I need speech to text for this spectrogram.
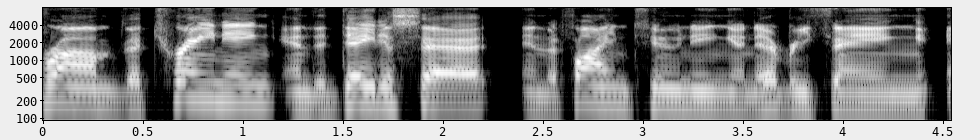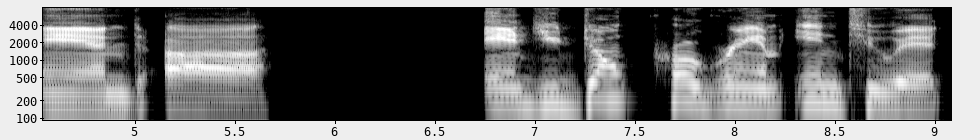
from the training and the data set and the fine tuning and everything and uh and you don't program into it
